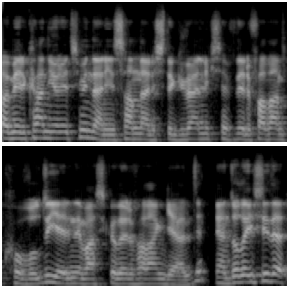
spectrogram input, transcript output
Amerikan yönetiminden insanlar işte güvenlik şefleri falan kovuldu. Yerine başkaları falan geldi. Yani dolayısıyla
